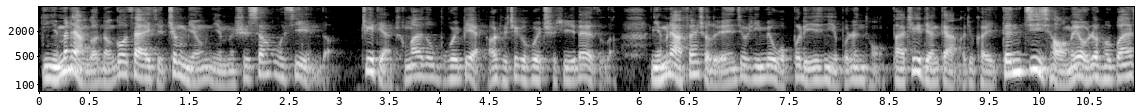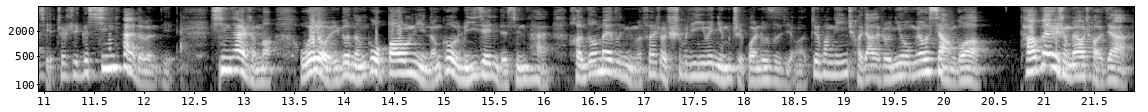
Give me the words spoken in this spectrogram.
你们两个能够在一起，证明你们是相互吸引的。这点从来都不会变，而且这个会持续一辈子的。你们俩分手的原因就是因为我不理解你，不认同，把这点改了就可以，跟技巧没有任何关系，这是一个心态的问题。心态什么？我有一个能够包容你、能够理解你的心态。很多妹子，你们分手是不是因为你们只关注自己了？对方跟你吵架的时候，你有没有想过他为什么要吵架？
